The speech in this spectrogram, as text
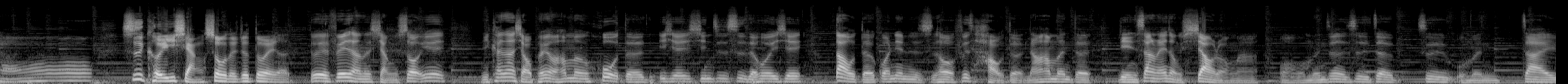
哦，是可以享受的就对了。对，非常的享受，因为。你看到小朋友他们获得一些新知识的或一些道德观念的时候，是好的，然后他们的脸上那种笑容啊，哇，我们真的是这是我们在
